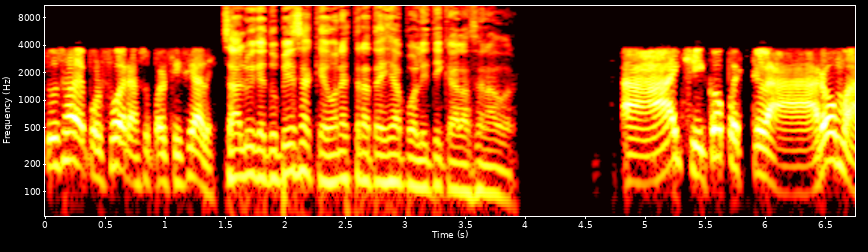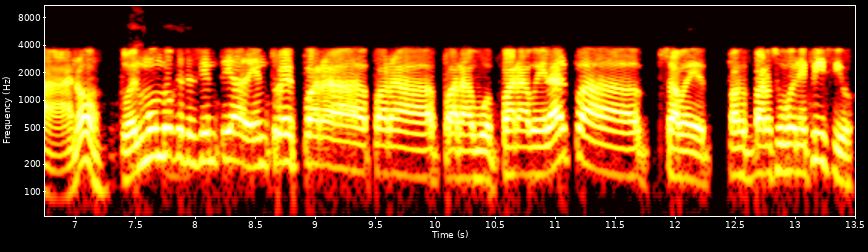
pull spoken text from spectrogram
tú sabes, por fuera, superficiales. O sea, Luis, que tú piensas que es una estrategia política de la senadora. Ay, chico, pues claro, mano. Todo el mundo que se siente adentro es para para para para velar para, ¿sabe? Pa- para su beneficio.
